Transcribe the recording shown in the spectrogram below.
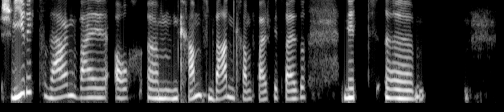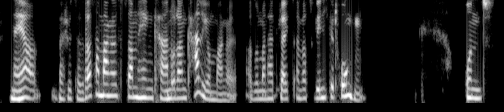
schwierig zu sagen, weil auch ähm, ein Krampf, ein Wadenkrampf beispielsweise, mit, äh, naja, beispielsweise Wassermangel zusammenhängen kann oder ein Kaliummangel. Also man hat vielleicht einfach zu wenig getrunken. Und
